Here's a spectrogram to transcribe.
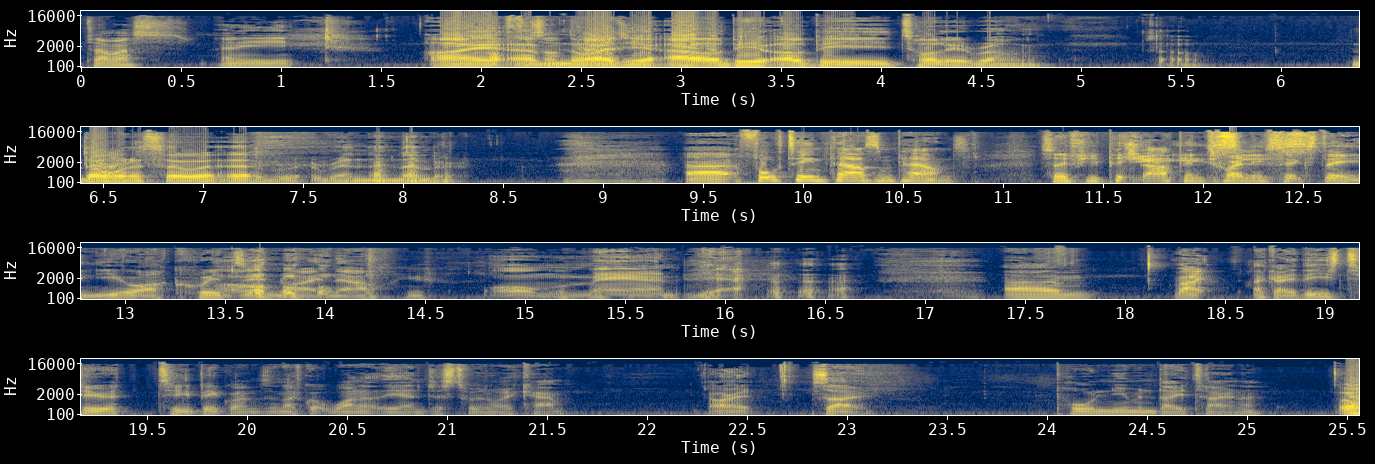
Thomas, any? I have no that? idea. I'll be I'll be totally wrong. So don't want to throw a random number. Uh, fourteen thousand pounds. So if you picked that up in 2016, you are quids in right now. Oh man, yeah. um. Right. Okay. These two are two big ones, and I've got one at the end just to annoy Cam. all right. So, Paul Newman Daytona, Oh,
